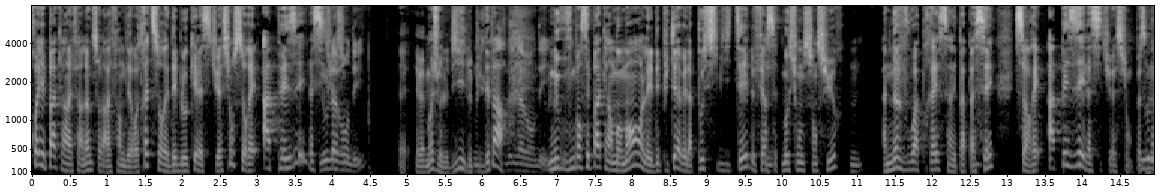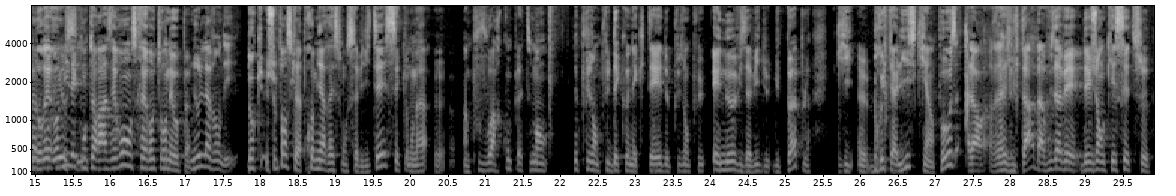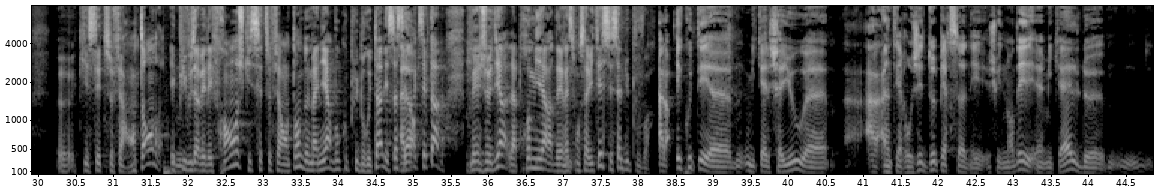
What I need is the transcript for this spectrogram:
Croyez pas qu'un référendum sur la réforme des retraites saurait débloqué la situation, saurait apaisé la Nous situation. l'avons dit. Eh ben, moi, je le dis depuis le départ. vous ne pensez pas qu'à un moment, les députés avaient la possibilité de faire mm. cette motion de censure mm. à neuf voix près, ça n'est pas passé, ça aurait apaisé la situation. Parce qu'on aurait remis les compteurs à zéro, on serait retourné au peuple. Nous l'avons dit. Donc je pense que la première responsabilité, c'est qu'on a euh, un pouvoir complètement de plus en plus déconnecté, de plus en plus haineux vis-à-vis du, peuple, qui euh, brutalise, qui impose. Alors résultat, bah, vous avez des gens qui essaient de se euh, qui essaie de se faire entendre, et puis vous avez des franges qui essaient de se faire entendre de manière beaucoup plus brutale, et ça, c'est pas acceptable. Mais je veux dire, la première des responsabilités, c'est celle du pouvoir. Alors, écoutez, euh, Michael Chailloux euh, a interrogé deux personnes, et je lui ai demandé, euh, Michael, de,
